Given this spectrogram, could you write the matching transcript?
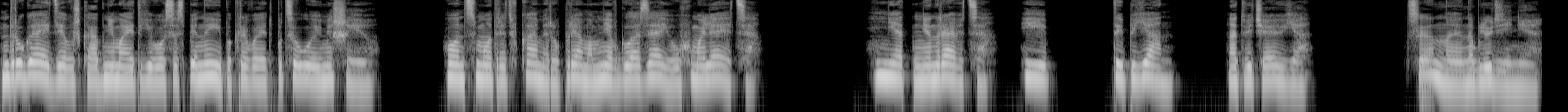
Другая девушка обнимает его со спины и покрывает поцелуями шею. Он смотрит в камеру прямо мне в глаза и ухмыляется. «Нет, не нравится. И ты пьян», — отвечаю я. Ценное наблюдение.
